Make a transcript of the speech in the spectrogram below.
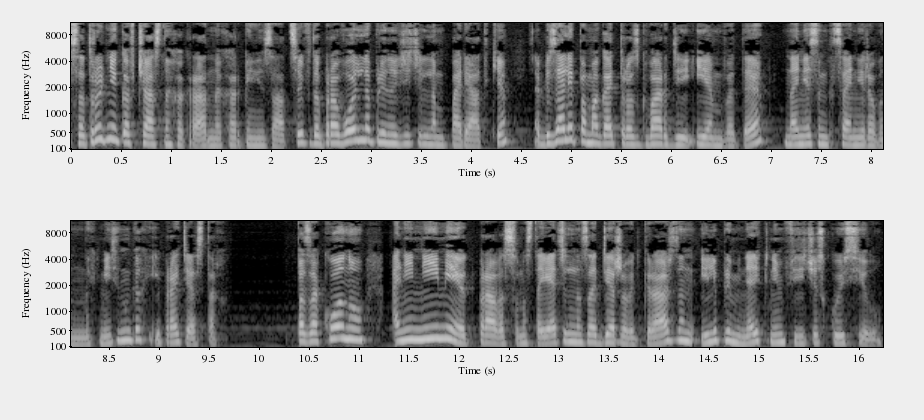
Сотрудников частных охранных организаций в добровольно-принудительном порядке обязали помогать Росгвардии и МВД на несанкционированных митингах и протестах. По закону они не имеют права самостоятельно задерживать граждан или применять к ним физическую силу.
